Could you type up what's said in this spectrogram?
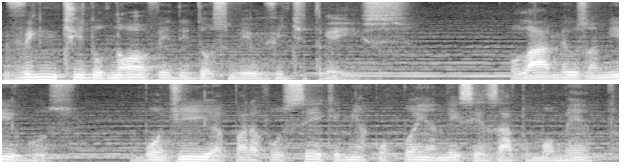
20 de 9 de 2023. Olá, meus amigos. Bom dia para você que me acompanha nesse exato momento.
